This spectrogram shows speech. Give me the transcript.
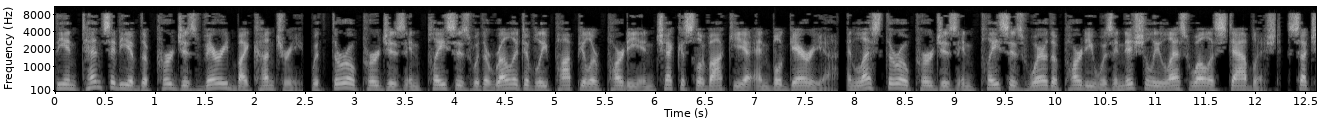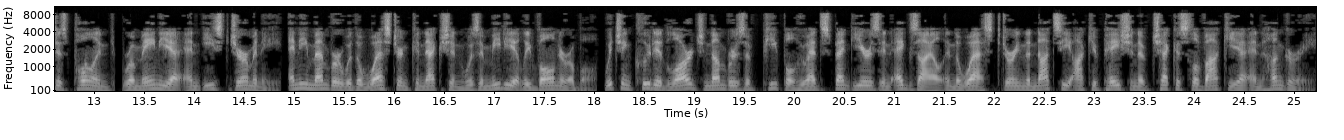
The intensity of the purges varied by country, with thorough purges in places with a relatively popular party in Czechoslovakia and Bulgaria, and less thorough purges in places where the party was initially less well established, such as Poland, Romania, and East Germany. Any member with a Western connection was immediately vulnerable, which included large numbers of people who had spent years in exile in the West during the Nazi occupation of Czechoslovakia and Hungary.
